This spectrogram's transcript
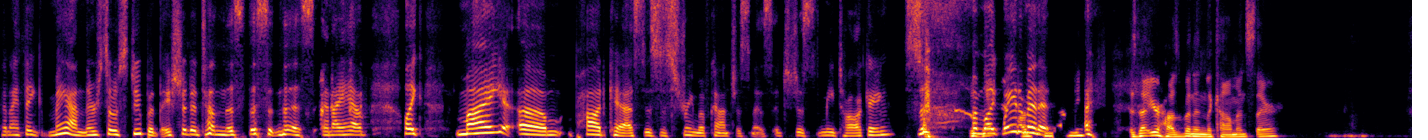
and I think, man, they're so stupid. They should have done this, this, and this. And I have like my um podcast is a stream of consciousness. It's just me talking. So I'm like, wait a minute. Is that your husband in the comments there?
